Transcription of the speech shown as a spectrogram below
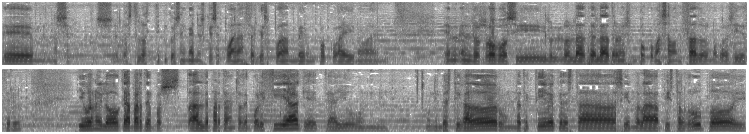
eh, no sé pues los, los típicos engaños que se puedan hacer que se puedan ver un poco ahí no en, en los robos y los de ladrones un poco más avanzados no por así decirlo y bueno, y luego que aparte pues está el departamento de policía, que hay un, un investigador, un detective que le está siguiendo la pista al grupo y,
